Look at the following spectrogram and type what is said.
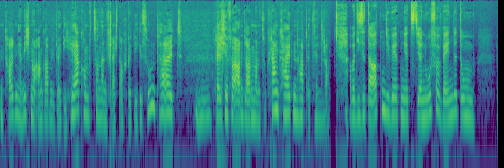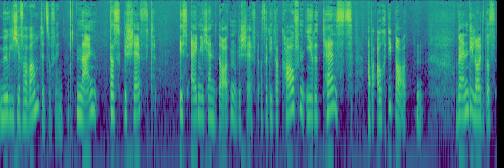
enthalten ja nicht nur Angaben über die Herkunft, sondern vielleicht auch über die Gesundheit, mhm. welche Veranlagung man zu Krankheiten hat, etc. Mhm. Aber diese Daten, die werden jetzt ja nur verwendet, um mögliche Verwandte zu finden. Nein, das Geschäft ist eigentlich ein Datengeschäft. Also die verkaufen ihre Tests, aber auch die Daten. Wenn die Leute das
